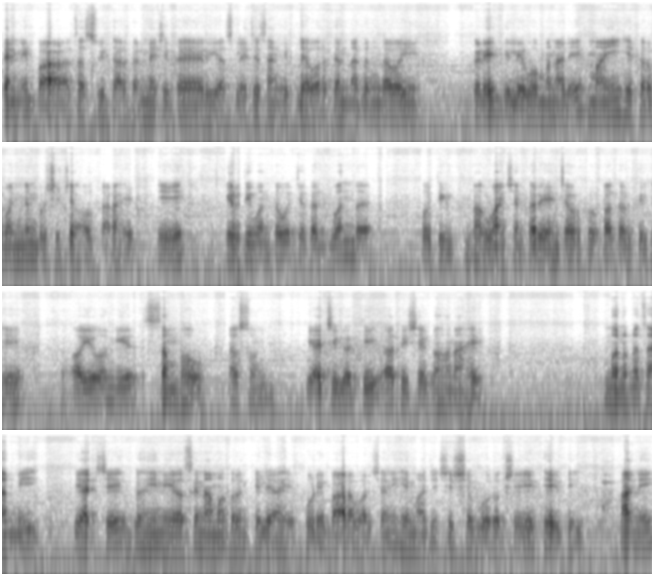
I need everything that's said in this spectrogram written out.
त्यांनी बाळाचा स्वीकार करण्याची तयारी असल्याचे सांगितल्यावर त्यांना गंगाबाईकडे दिले व म्हणाले माई हे करभंजन ऋषीचे अवतार आहेत. हे कीर्तिवंत व जगद्वंद होतील. भगवान शंकर यांच्यावर कृपा करतील. हे अयोनिसंभव असून याची गती अतिशय गहन आहे. म्हणूनच आम्ही याचे गहिनी असे नामकरण केले आहे. पुढे बारा वर्षांनी हे माझे शिष्य गोरक्ष येथे येतील आणि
